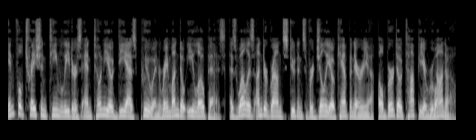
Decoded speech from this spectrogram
Infiltration team leaders Antonio Diaz Pou and Raimundo E. Lopez, as well as underground students Virgilio Campaneria, Alberto Tapia Ruano,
